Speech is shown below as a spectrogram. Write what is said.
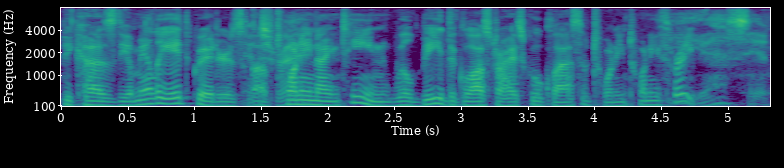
because the O'Malley eighth graders of right. 2019 will be the Gloucester High School class of 2023. yes, it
